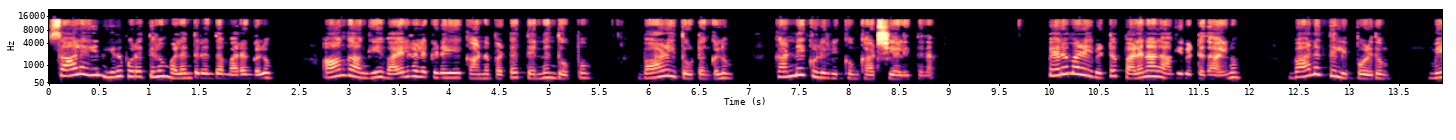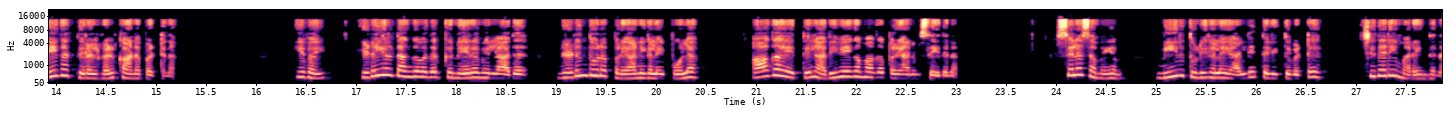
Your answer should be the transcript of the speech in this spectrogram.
சாலையின் இருபுறத்திலும் வளர்ந்திருந்த மரங்களும் ஆங்காங்கே வயல்களுக்கிடையே காணப்பட்ட தென்னந்தோப்பும் வாழை தோட்டங்களும் கண்ணை குளிர்விக்கும் காட்சி அளித்தன பெருமழை விட்டு பல நாள் ஆகிவிட்டதாயினும் வானத்தில் இப்பொழுதும் மேகத்திரள்கள் காணப்பட்டன. இவை இடையில் தங்குவதற்கு நேரமில்லாத நெடுந்தூர பிரயாணிகளைப் போல ஆகாயத்தில் அதிவேகமாக பிரயாணம் செய்தன. சில சமயம் நீர் துளிகளை அள்ளி தெளித்துவிட்டு சிதறி மறைந்தன.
